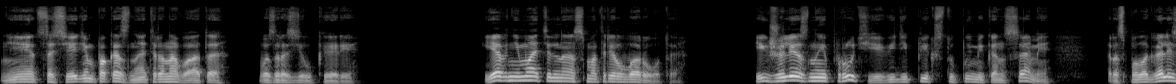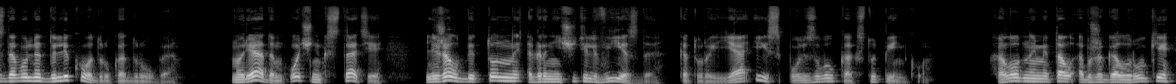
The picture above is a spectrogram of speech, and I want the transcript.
«Нет, соседям пока знать рановато возразил Кэрри. Я внимательно осмотрел ворота. Их железные прутья в виде пик с тупыми концами располагались довольно далеко друг от друга. Но рядом, очень кстати, лежал бетонный ограничитель въезда, который я и использовал как ступеньку. Холодный металл обжигал руки,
